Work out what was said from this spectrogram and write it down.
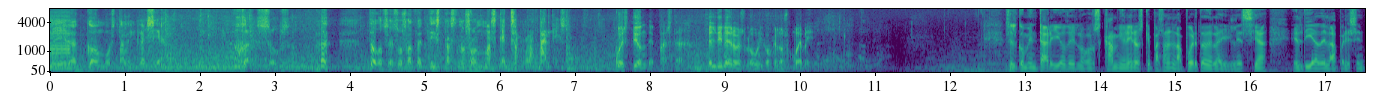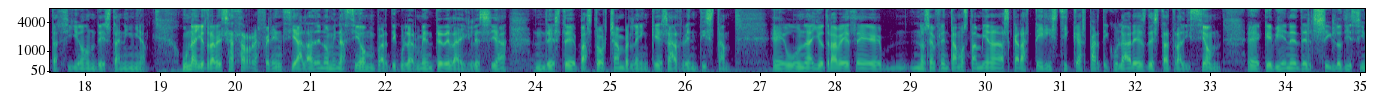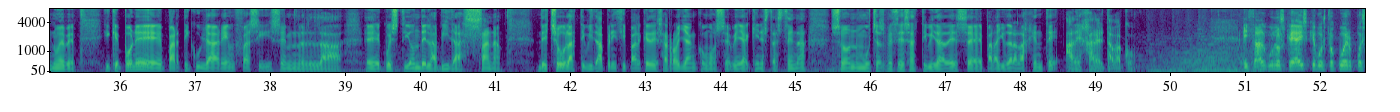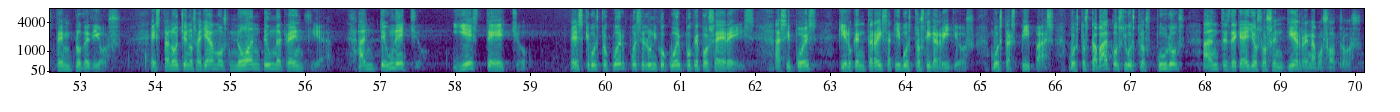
Mira cómo está la iglesia. Jesús. Todos esos adventistas no son más que charlatanes. Cuestión de pasta. El dinero es lo único que los mueve. Es el comentario de los camioneros que pasan en la puerta de la iglesia el día de la presentación de esta niña. Una y otra vez se hace referencia a la denominación particularmente de la iglesia de este pastor Chamberlain, que es adventista. Eh, una y otra vez eh, nos enfrentamos también a las características particulares de esta tradición eh, que viene del siglo XIX y que pone particular énfasis en la cuestión de la vida sana. De hecho, la actividad principal que desarrollan, como se ve aquí en esta escena, son muchas veces actividades para ayudar a la gente a dejar el tabaco. Quizá algunos creáis que vuestro cuerpo es templo de Dios. Esta noche nos hallamos no ante una creencia, ante un hecho. Y este hecho es que vuestro cuerpo es el único cuerpo que poseeréis. Así pues, quiero que enterréis aquí vuestros cigarrillos, vuestras pipas, vuestros tabacos y vuestros puros antes de que ellos os entierren a vosotros.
